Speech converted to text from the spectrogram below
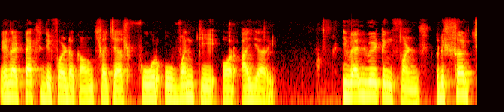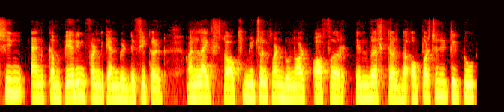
in a tax deferred account such as 401k or IRA. Evaluating funds. Researching and comparing fund can be difficult. Unlike stocks, mutual fund do not offer investor the opportunity to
